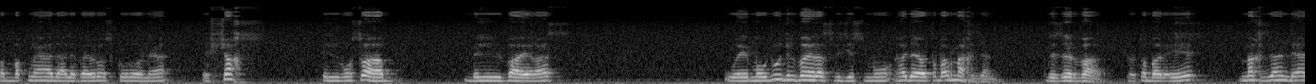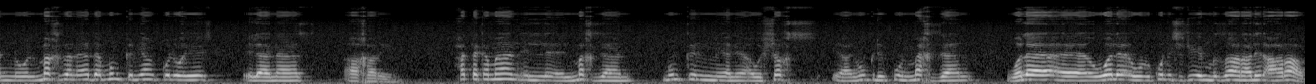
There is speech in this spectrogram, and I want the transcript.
طبقنا هذا على فيروس كورونا الشخص المصاب بالفيروس وموجود الفيروس في جسمه هذا يعتبر مخزن reservoir يعتبر إيش؟ مخزن لأنه المخزن هذا ممكن ينقله إيش؟ إلى ناس آخرين. حتى كمان المخزن ممكن يعني أو الشخص يعني ممكن يكون مخزن ولا ولا ويكون شيء ظاهر عليه الأعراض.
